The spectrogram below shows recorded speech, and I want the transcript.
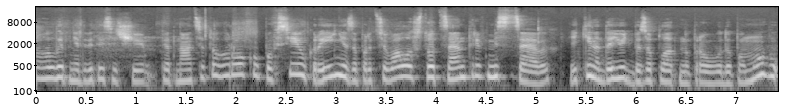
1 липня 2015 року по всій Україні запрацювало 100 центрів місцевих, які надають безоплатну правову допомогу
